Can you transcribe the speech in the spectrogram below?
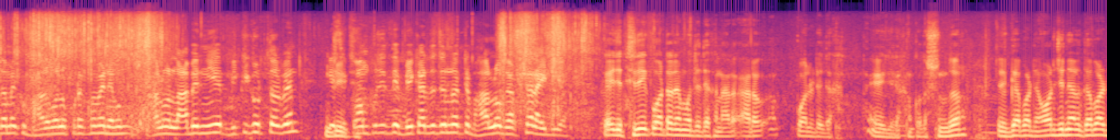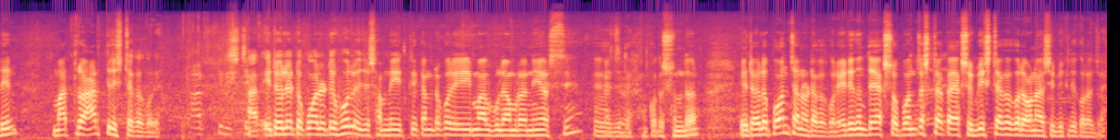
দামে খুব ভালো ভালো প্রোডাক্ট পাবেন এবং ভালো লাভে নিয়ে বিক্রি করতে পারবেন। ঠিক কম্পোজিট পুঁজিতে বেকারদের জন্য একটা ভালো ব্যবসার আইডিয়া এই যে থ্রি কোয়ার্টারের মধ্যে দেখেন আর আরও কোয়ালিটি দেখেন। এই যে দেখেন কত সুন্দর। গ্যাবার্ডিন অরিজিনাল গ্যাবার্ডিন মাত্র আটত্রিশ টাকা করে। আর এটা হলো একটু কোয়ালিটি ফুল এই যে সামনে ঈদকে কেন্দ্র করে এই মালগুলো আমরা নিয়ে আসছি। এই যে দেখেন কত সুন্দর। এটা হলো পঞ্চান্ন টাকা করে। এটা কিন্তু একশো পঞ্চাশ টাকা একশো বিশ টাকা করে অনায়াসে বিক্রি করা যায়।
